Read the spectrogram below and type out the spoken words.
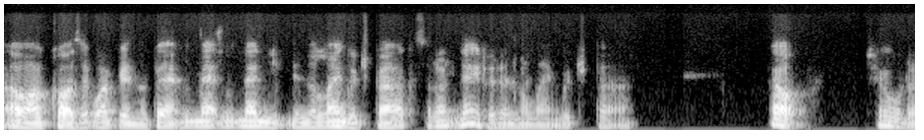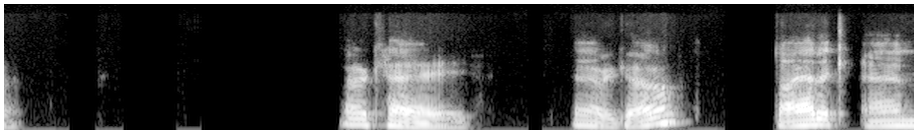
Oh, of course, it won't be in the menu in the language bar because I don't need it in the language bar. Help, tilde. Okay, there we go. Dyadic and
